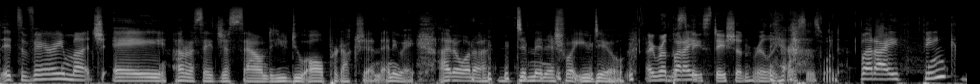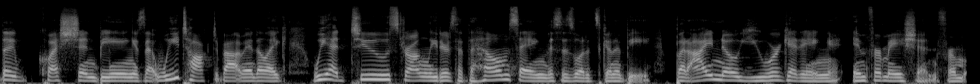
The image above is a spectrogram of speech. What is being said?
it's very much a, I don't want to say just sound, you do all production. Anyway, I don't want to diminish what you do. I run the But I- space station. Really, this is one. But I think the question being is that we talked about, Amanda, like we had two strong leaders at the helm saying this is what it's going to be. But I know you were getting information from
